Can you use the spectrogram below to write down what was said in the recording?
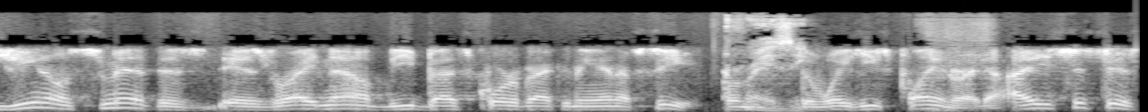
Geno Smith is is right now the best quarterback in the NFC from Crazy. the way he's playing right now. It's just this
